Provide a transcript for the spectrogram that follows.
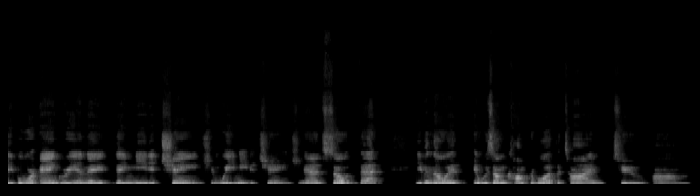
people were angry and they they needed change and we needed change. And so that even though it it was uncomfortable at the time to um,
